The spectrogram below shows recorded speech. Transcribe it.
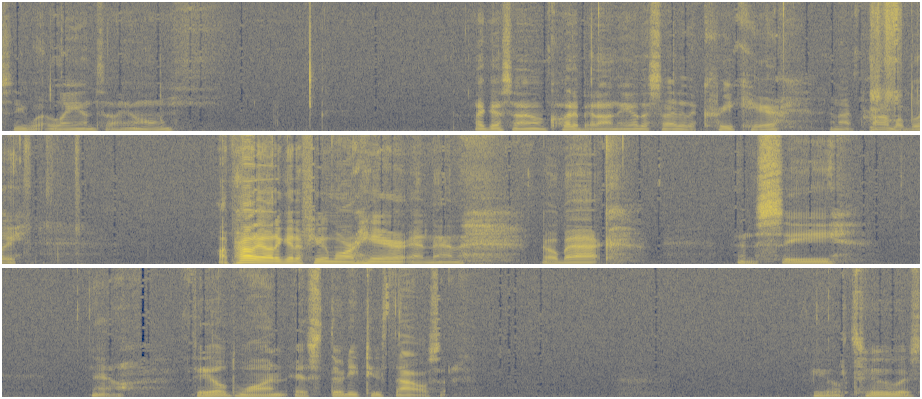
see what lands I own. I guess I own quite a bit on the other side of the creek here, and I probably, I probably ought to get a few more here and then go back and see. Now, field one is 32,000. Field two is,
